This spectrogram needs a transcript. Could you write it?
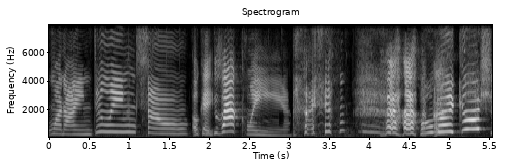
what I'm doing. So, okay. exactly. oh my gosh.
